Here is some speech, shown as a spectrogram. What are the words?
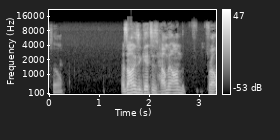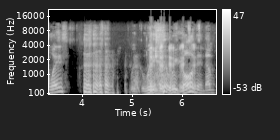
So as long as he gets his helmet on the front ways, we we, we golden. That,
